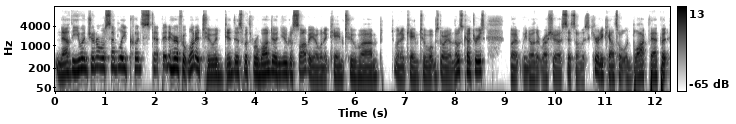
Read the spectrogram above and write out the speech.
now, the UN General Assembly could step in here if it wanted to. It did this with Rwanda and Yugoslavia when it came to um, when it came to what was going on in those countries but we know that Russia sits on the Security Council, it would block that. But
